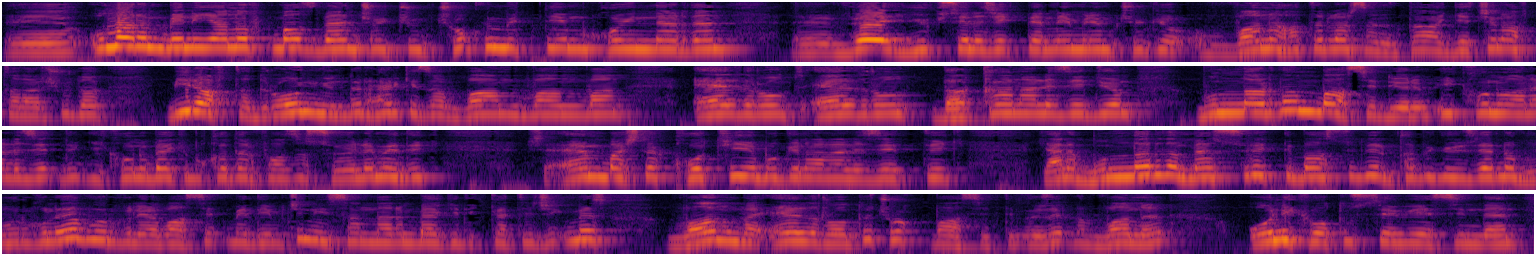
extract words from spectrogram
ee, umarım beni yanıltmaz. Ben çünkü çok ümitliyim bu coinlerden Ee, ve yükseleceklerine eminim. Çünkü Van'ı hatırlarsanız daha geçen haftalar şurada bir haftadır 10 gündür herkese Van Van Van Elrond Elrond Daka analiz ediyorum. Bunlardan bahsediyorum. İkonu analiz ettik. İkonu belki bu kadar fazla söylemedik. İşte en başta Koti'yi bugün analiz ettik. Yani bunları da ben sürekli bahsediyorum. Tabii ki üzerine vurgulaya vurgulaya bahsetmediğim için insanların belki dikkatini çekmez. Van ve Elrond'u çok bahsettim. Özellikle Van'ı 12-30 seviyesinden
